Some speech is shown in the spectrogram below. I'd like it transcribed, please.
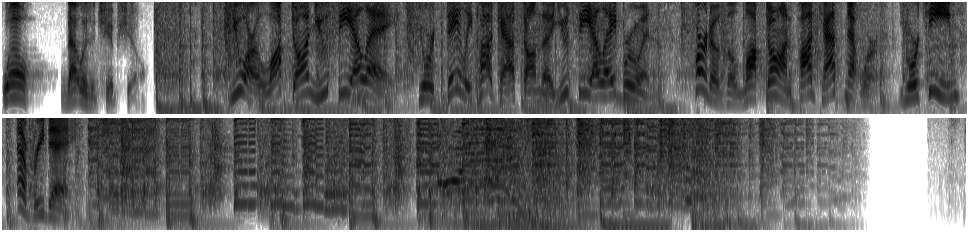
Well, that was a chip show. You are Locked On UCLA, your daily podcast on the UCLA Bruins, part of the Locked On Podcast Network, your team every day.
